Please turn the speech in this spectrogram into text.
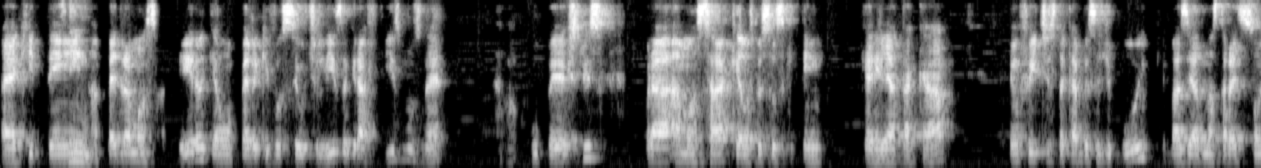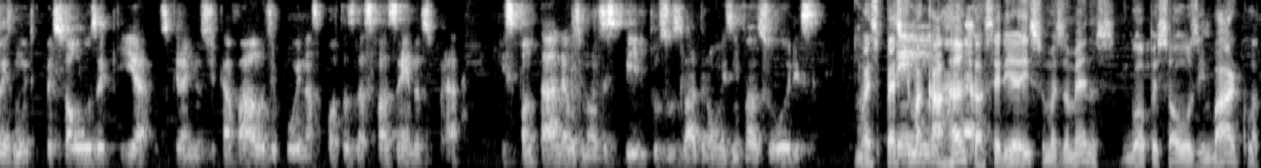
É, que tem Sim. a pedra amansadeira, que é uma pedra que você utiliza grafismos, né? Rupestres, para amansar aquelas pessoas que tem, querem lhe atacar. Tem o feitiço da cabeça de boi, que é baseado nas tradições muito que o pessoal usa aqui, os crânios de cavalo, de boi nas portas das fazendas, para espantar né, os maus espíritos, os ladrões, invasores. Uma espécie de Tem- uma carranca, seria isso, mais ou menos? Igual o pessoal usa em barco?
